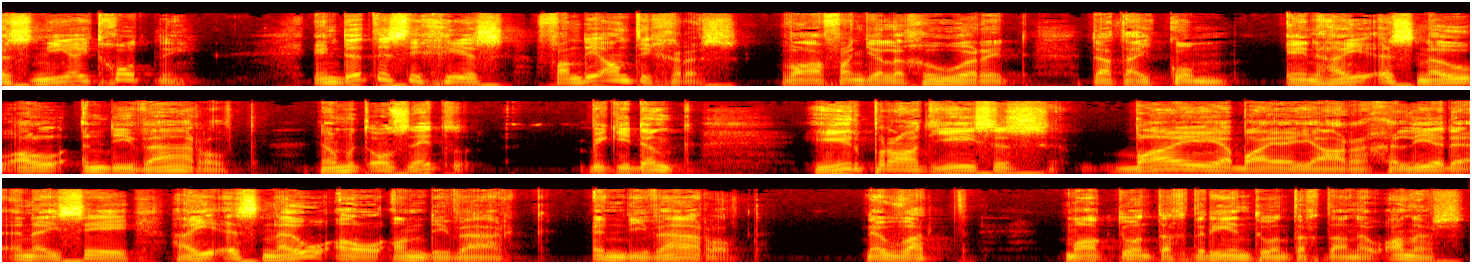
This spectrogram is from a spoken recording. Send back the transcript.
is nie uit God nie. En dit is die gees van die anti-kris waarvan jy gehoor het dat hy kom en hy is nou al in die wêreld. Nou moet ons net bietjie dink. Hier praat Jesus baie baie jare gelede en hy sê hy is nou al aan die werk in die wêreld. Nou wat maak 2023 dan nou anders?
